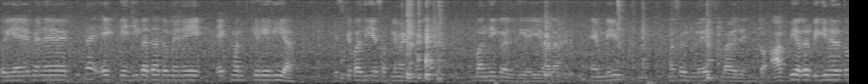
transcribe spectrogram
तो ये मैंने, कितना, एक के जी का था तो मैंने एक एक मंथ के लिए लिया। इसके बाद ये सप्लीमेंट मैंने बंद ही कर दिया, ये वाला एम बी मसल ब्लेस बायोजिन तो आप भी अगर बिगिनर तो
